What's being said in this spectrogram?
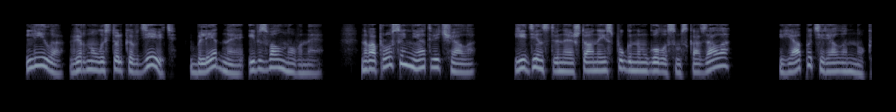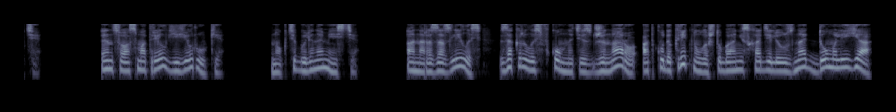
Лила вернулась только в девять, бледная и взволнованная. На вопросы не отвечала. Единственное, что она испуганным голосом сказала — я потеряла ногти. Энцо осмотрел ее руки. Ногти были на месте. Она разозлилась, закрылась в комнате с Дженаро, откуда крикнула, чтобы они сходили узнать, дома ли я,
